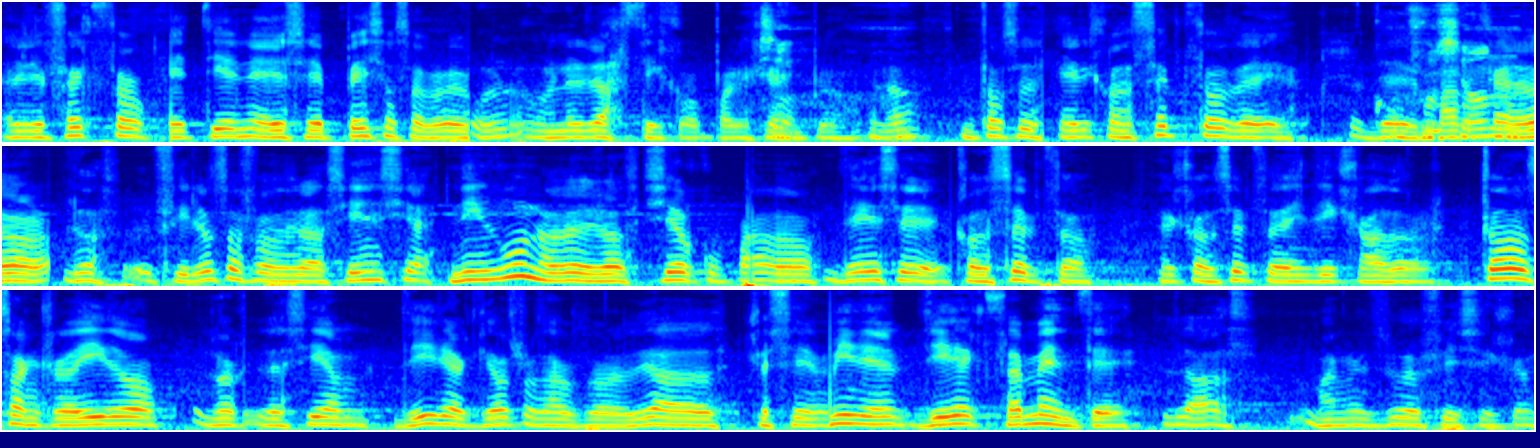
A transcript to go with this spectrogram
el efecto que tiene ese peso sobre un, un elástico, por ejemplo. ¿no? Entonces, el concepto de, de marcador, los filósofos de la ciencia, ninguno de ellos se ha ocupado de ese concepto, el concepto de indicador. Todos han creído, lo que decían Dirac y otras autoridades, que se miden directamente las magnitudes físicas.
